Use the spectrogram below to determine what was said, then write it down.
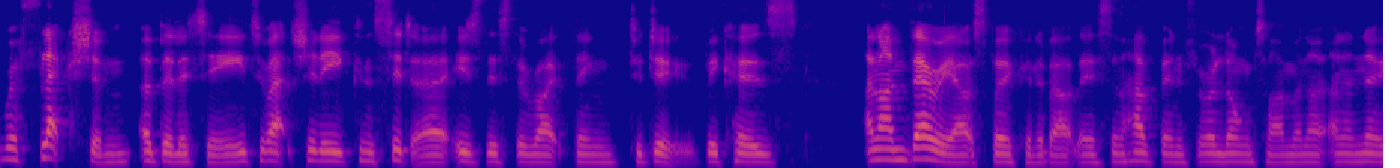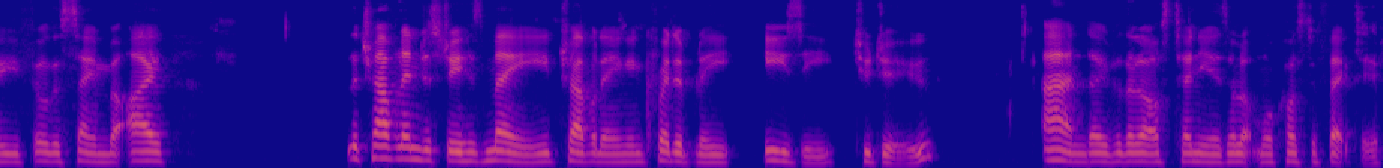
reflection ability to actually consider is this the right thing to do because and I'm very outspoken about this and have been for a long time, and I, and I know you feel the same. But I, the travel industry has made traveling incredibly easy to do, and over the last 10 years, a lot more cost effective.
